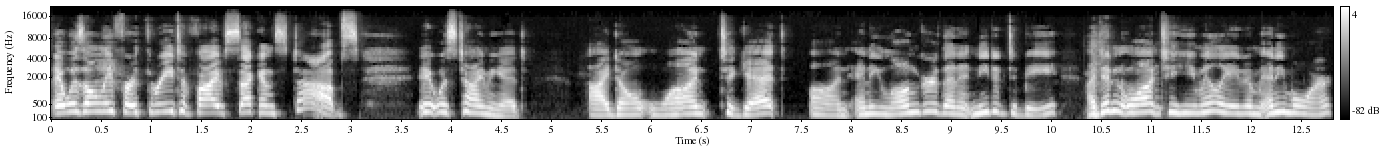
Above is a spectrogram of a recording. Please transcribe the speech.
it was only for three to five second stops. It was timing it. I don't want to get on any longer than it needed to be. I didn't want to humiliate him anymore.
